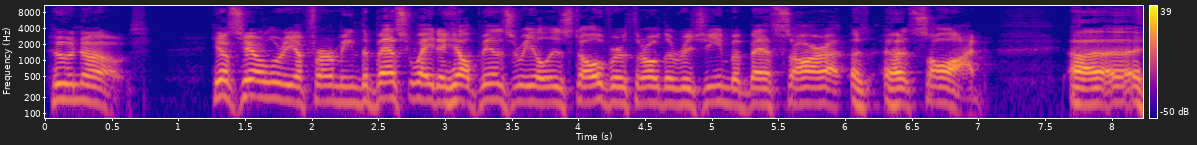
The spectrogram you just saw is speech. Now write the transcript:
Who knows? Here's Hillary affirming the best way to help Israel is to overthrow the regime of Bashar Assad. Uh,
